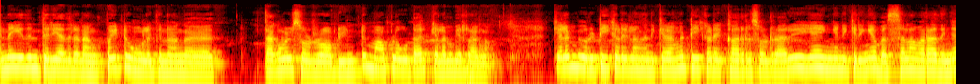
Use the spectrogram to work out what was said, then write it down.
என்ன ஏதுன்னு தெரியாதுல்ல நாங்கள் போயிட்டு உங்களுக்கு நாங்கள் தகவல் சொல்கிறோம் அப்படின்ட்டு மாப்பிள்ளை வீட்டார் கிளம்பிடுறாங்க. கிளம்பி ஒரு டீ கடையில் வந்து நிற்கிறாங்க டீ கடைக்காரர் சொல்கிறாரு ஏன் இங்கே நிற்கிறீங்க பஸ்ஸெல்லாம் வராதுங்க.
